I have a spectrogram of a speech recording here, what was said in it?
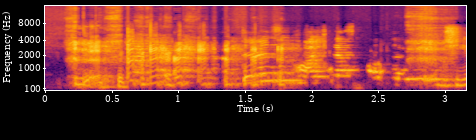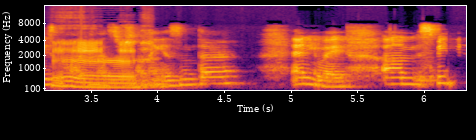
There is a podcast called the Meat and Cheese Podcast or Uh. something, isn't there? Anyway, um, speaking.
